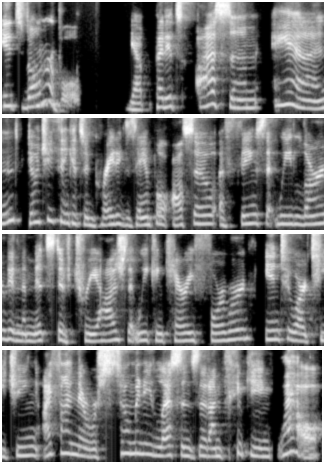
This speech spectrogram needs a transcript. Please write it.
It's vulnerable. Yep, but it's awesome. And don't you think it's a great example also of things that we learned in the midst of triage that we can carry forward into our teaching? I find there were so many lessons that I'm thinking, wow,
